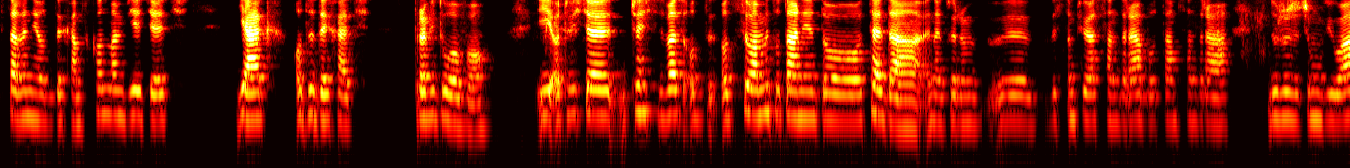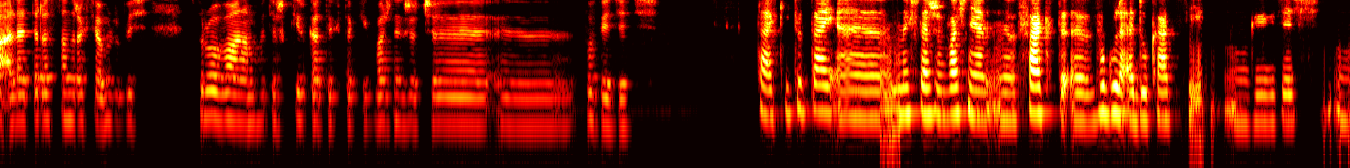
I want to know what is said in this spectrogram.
wcale nie oddycham. Skąd mam wiedzieć, jak oddychać prawidłowo? I oczywiście część z Was od, odsyłamy totalnie do TEDa, na którym wystąpiła Sandra, bo tam Sandra dużo rzeczy mówiła, ale teraz Sandra chciałabym, żebyś spróbowała nam chociaż kilka tych takich ważnych rzeczy yy, powiedzieć. Tak, i tutaj e, myślę, że właśnie fakt e, w ogóle edukacji gdzieś, mm,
